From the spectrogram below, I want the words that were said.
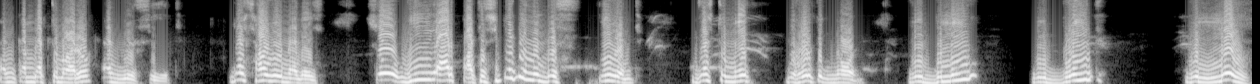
and come back tomorrow and we'll see it. That's how we manage. So we are participating in this event just to make the whole thing known. We believe, we breathe, we live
